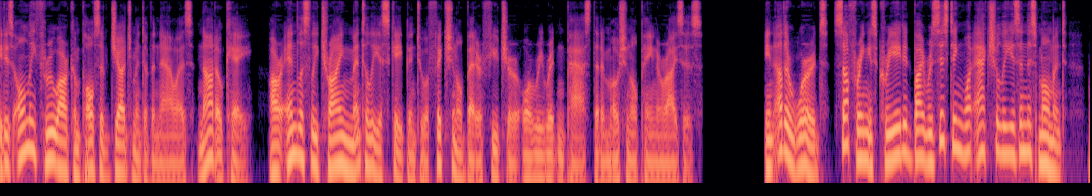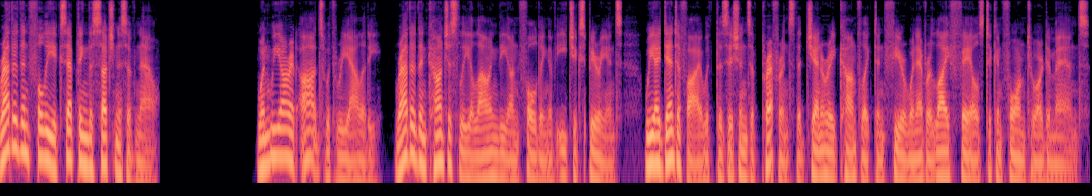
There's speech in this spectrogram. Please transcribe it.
It is only through our compulsive judgment of the now as not okay our endlessly trying mentally escape into a fictional better future or rewritten past that emotional pain arises. In other words, suffering is created by resisting what actually is in this moment, rather than fully accepting the suchness of now. When we are at odds with reality, rather than consciously allowing the unfolding of each experience, we identify with positions of preference that generate conflict and fear whenever life fails to conform to our demands.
